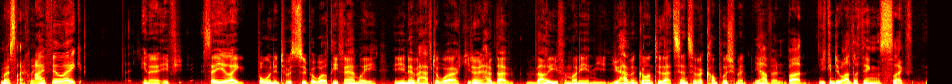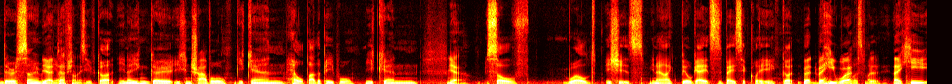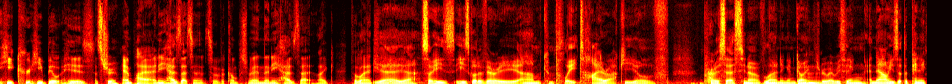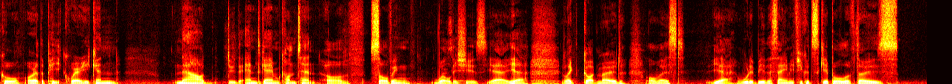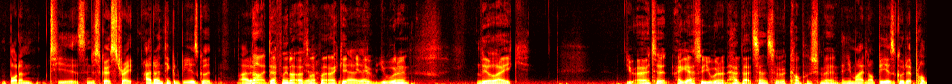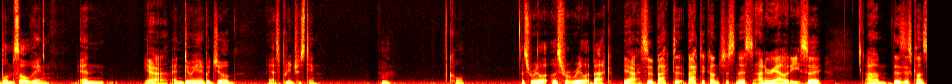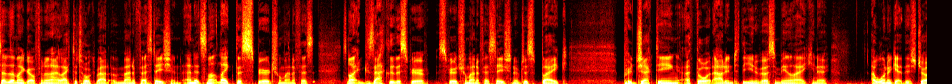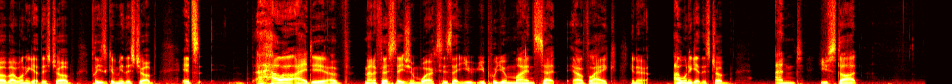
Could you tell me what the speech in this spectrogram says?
Most likely. I feel like, you know, if say you're like born into a super wealthy family and you never have to work, you don't have that value for money, and you, you haven't gone through that sense of accomplishment. You haven't, but you can do other things. Like there are so many Yeah, options definitely. you've got. You know, you can go, you can travel, you can help other people, you can Yeah. solve world issues. You know, like Bill Gates has basically got. But but he worked for like he he cr- he built his That's true. empire and he has that sense of accomplishment and then he has that like philanthropy. Yeah, yeah. So he's he's got a very um, complete hierarchy of process, you know, of learning and going Mm. through everything. And now he's at the pinnacle or at the peak where he can now do the end game content of solving world issues. Yeah, yeah. Like God mode almost. Yeah. Would it be the same if you could skip all of those bottom tiers and just go straight? I don't think it would be as good. I don't No, definitely not. That's my point. Like it, Yeah, yeah. it- you wouldn't Mm. feel like you earned it, I guess, or you wouldn't have that sense of accomplishment. and you might not be as good at problem solving and yeah. and doing a good job. Yeah, it's pretty interesting. Hmm. Cool. Let's reel it. Let's reel it back. Yeah. So back to back to consciousness and reality. So um, there's this concept that my girlfriend and I like to talk about of manifestation, and it's not like the spiritual manifest. It's not exactly the spirit spiritual manifestation of just like projecting a thought out into the universe and being like, you know, I want to get this job. I want to get this job. Please give me this job. It's how our idea of manifestation works is that you you put your mindset of like you know I want to get this job, and you start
